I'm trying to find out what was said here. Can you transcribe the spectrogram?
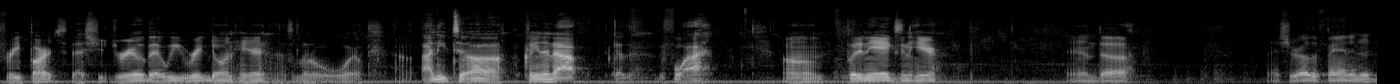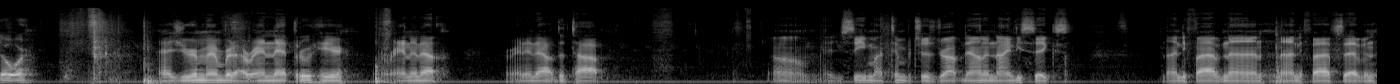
Free parts, that's your drill that we rigged on here. That's a little oil. I need to uh, clean it out because before I um, put any eggs in here. And uh, that's your other fan in the door. As you remembered, I ran that through here. Ran it out, ran it out the top. Um, as you see, my temperatures dropped down to 96, 95.9, 95.7.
